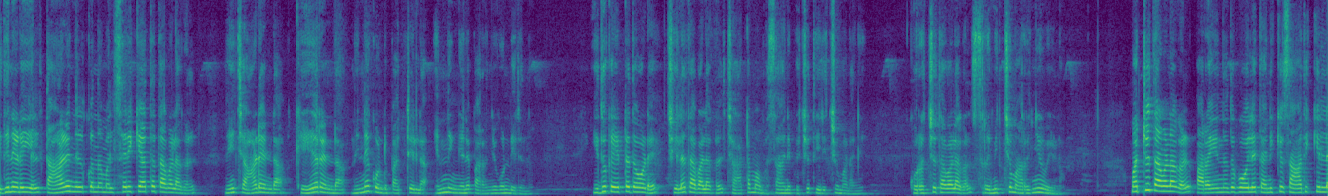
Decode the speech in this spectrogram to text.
ഇതിനിടയിൽ താഴെ നിൽക്കുന്ന മത്സരിക്കാത്ത തവളകൾ നീ ചാടേണ്ട കയറേണ്ട നിന്നെക്കൊണ്ട് പറ്റില്ല എന്നിങ്ങനെ പറഞ്ഞുകൊണ്ടിരുന്നു. ഇതു കേട്ടതോടെ ചില തവളകൾ ചാട്ടം അവസാനിപ്പിച്ചു തിരിച്ചു മടങ്ങി കുറച്ചു തവളകൾ ശ്രമിച്ചു മറിഞ്ഞു വീണു. മറ്റു തവളകൾ പറയുന്നത് പോലെ തനിക്ക് സാധിക്കില്ല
